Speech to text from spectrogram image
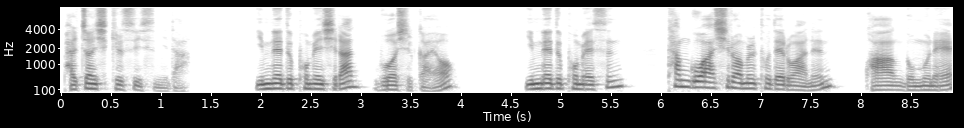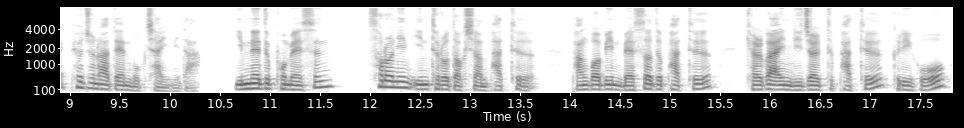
발전시킬 수 있습니다. 임레드 포맷이란 무엇일까요? 임레드 포맷은 탐구와 실험을 토대로 하는 과학 논문의 표준화된 목차입니다. 임레드 포맷은 서론인 인트로덕션 파트, 방법인 메서드 파트, 결과인 리절트 파트, 그리고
